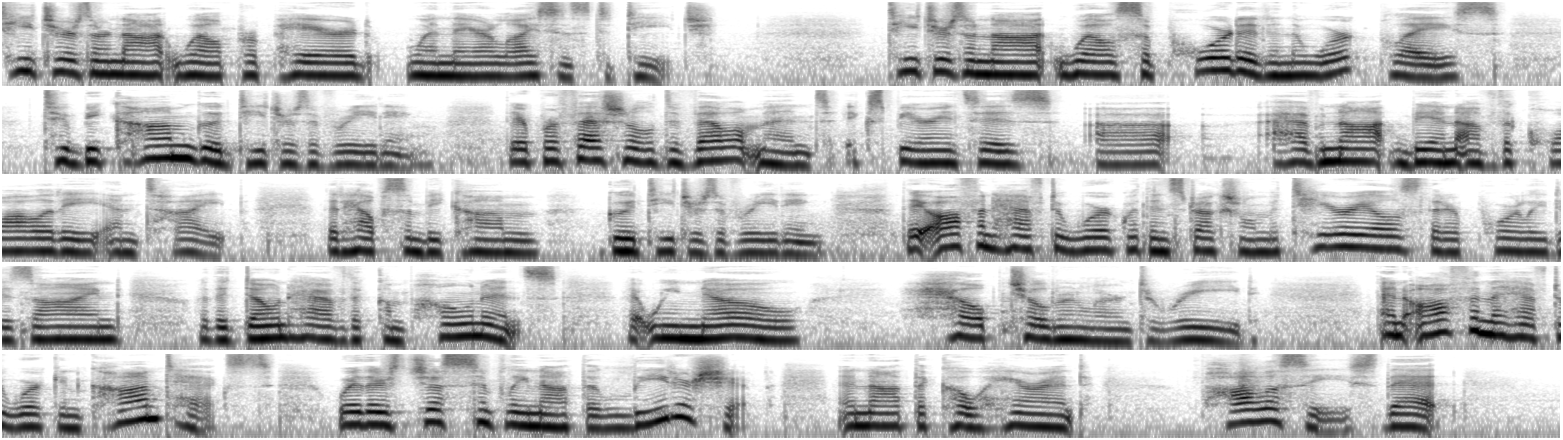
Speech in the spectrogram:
teachers are not well prepared when they are licensed to teach. Teachers are not well supported in the workplace to become good teachers of reading. Their professional development experiences uh, have not been of the quality and type that helps them become good teachers of reading. They often have to work with instructional materials that are poorly designed or that don't have the components that we know help children learn to read. And often they have to work in contexts where there's just simply not the leadership and not the coherent policies that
